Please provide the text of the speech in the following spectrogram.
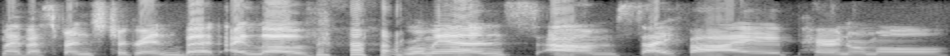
my best friend's chagrin, but I love romance, um, sci-fi, paranormal,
